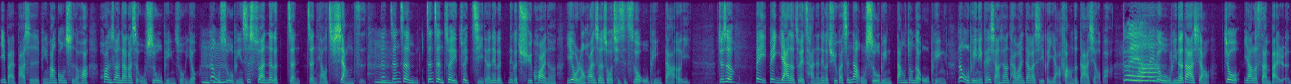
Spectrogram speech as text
一百八十平方公尺的话，换算大概是五十五平左右。嗯、但五十五平是算那个整整条巷子，嗯、但真正真正最最挤的那个那个区块呢，也有人换算说，其实只有五平大而已。就是被被压的最惨的那个区块是那五十五平当中的五平，那五平你可以想象台湾大概是一个雅房的大小吧？对呀、啊，那个五平的大小。就压了三百人，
